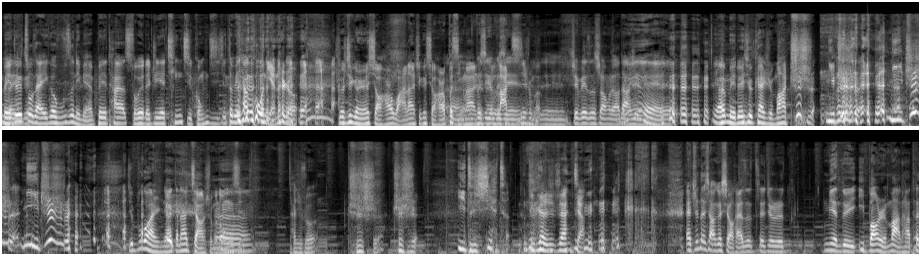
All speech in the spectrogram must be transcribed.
美队坐在一个屋子里面，被他所有的这些亲戚攻击，就特别像过年的时候，说这个人小孩完了，这个小孩不行了，嗯不行，这个垃圾什么。这辈子上不了大学。然后美队就开始骂知识，你知识，你知识，你知识，就不管人家跟他讲什么东西，嗯他就说知识，知识，eat shit，就开始这样讲。哎，真的像个小孩子，这就是面对一帮人骂他，他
